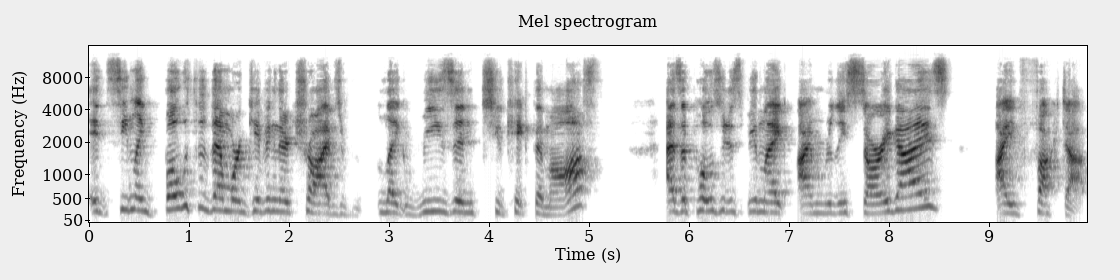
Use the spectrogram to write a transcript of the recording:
it seemed like both of them were giving their tribes like reason to kick them off, as opposed to just being like, I'm really sorry, guys. I fucked up.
